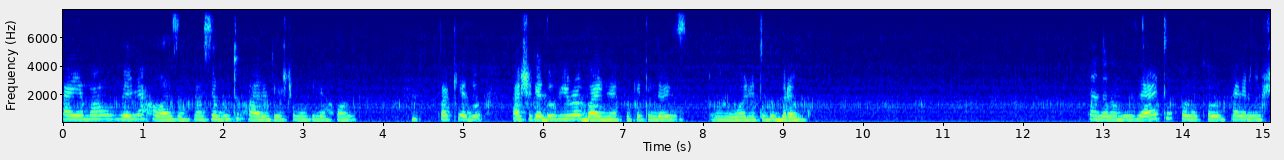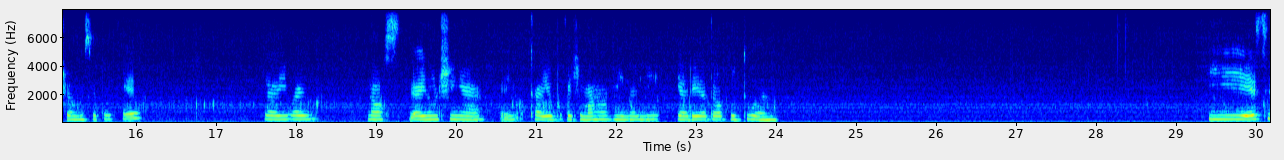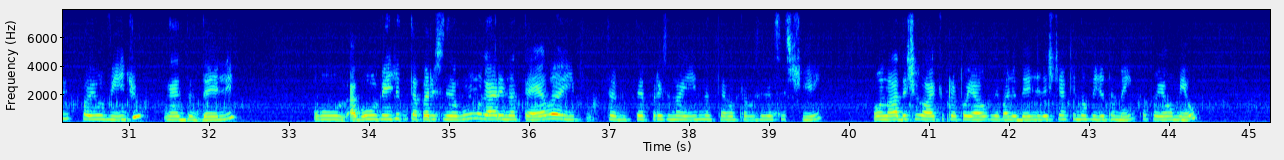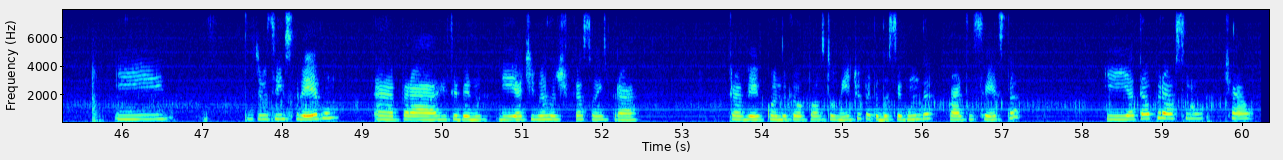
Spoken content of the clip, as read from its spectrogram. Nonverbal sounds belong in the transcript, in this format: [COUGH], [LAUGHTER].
Aí é uma ovelha rosa. Nossa, é muito raro de achar uma ovelha rosa. [LAUGHS] Só que é do. Acho que é do Herobrine, né? Porque tem dois. O olho todo branco. Tá andando no deserto, colocou pedra no chão, não sei porquê. E aí vai. Nossa, e aí não tinha. Ele caiu porque tinha uma ravina ali e a areia tava flutuando. E esse foi o vídeo, né, do, dele. O, o vídeo tá aparecendo em algum lugar aí na tela e tá, tá aparecendo aí na tela pra vocês assistirem. Vão lá, deixa o like pra apoiar o trabalho dele, deixem aqui no vídeo também pra apoiar o meu. E se inscrevam é, para receber e ativem as notificações para para ver quando que eu posto o vídeo, que é toda segunda, quarta e sexta. E até o próximo. Tchau!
